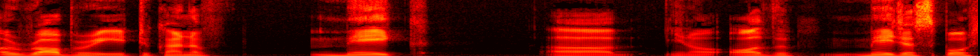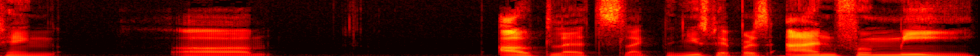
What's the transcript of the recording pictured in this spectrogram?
a robbery to kind of make uh, you know all the major sporting uh, outlets like the newspapers and for me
